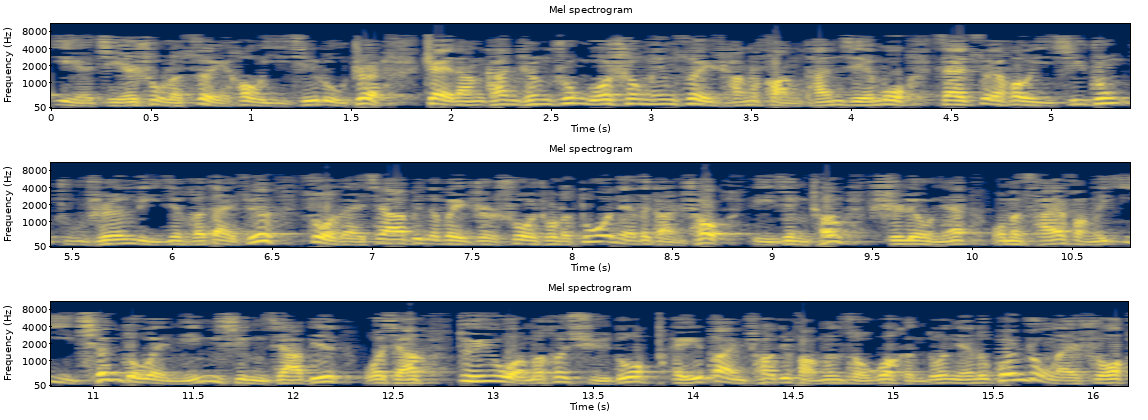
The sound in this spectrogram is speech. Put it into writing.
也结束了最后一期录制。这档堪称中国寿命最长的访谈节目，在最后一期中，主持人李静和戴军坐在嘉宾的位置，说出了多年的感受。李静称，十六年，我们采访了一千多位明星嘉宾。我想，对于我们和许多陪伴超级访问走过很多年的观众来说，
